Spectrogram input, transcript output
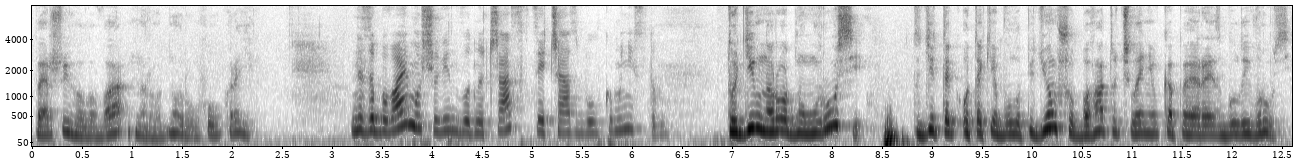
перший голова Народного руху України. Не забуваємо, що він водночас в цей час був комуністом. Тоді в Народному Русі, тоді так, отаке було підйом, що багато членів КПРС були в Русі.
